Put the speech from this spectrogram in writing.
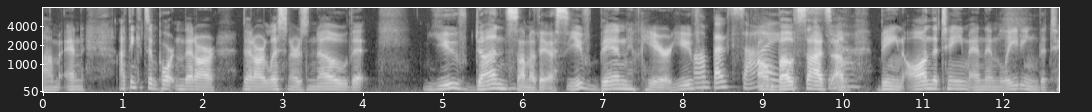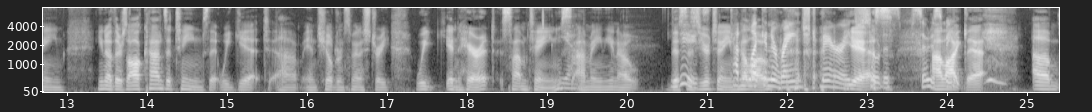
um, and I think it's important that our that our listeners know that you've done some of this. You've been here. You've On both sides. on both sides yeah. of being on the team and then leading the team. You know, there's all kinds of teams that we get uh, in children's ministry. We inherit some teams. Yeah. I mean, you know, this is your team. kinda like an arranged marriage, so yes, to- so to I like that. Um,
